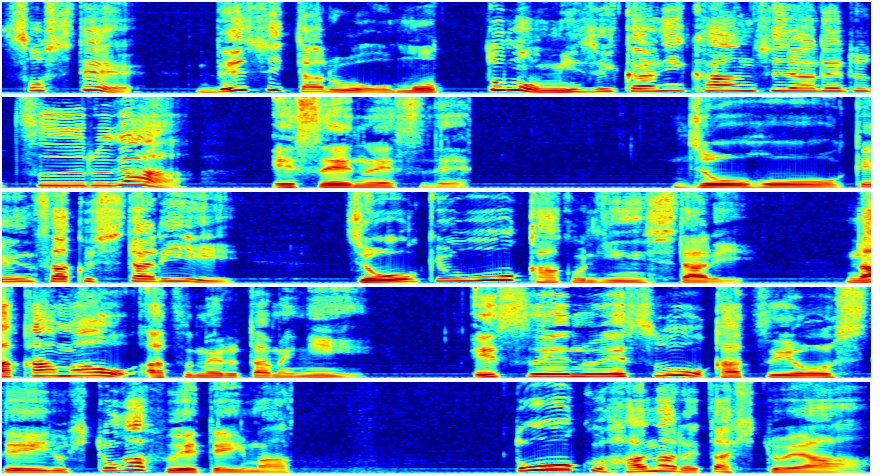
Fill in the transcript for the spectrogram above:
そしてデジタルを最も身近に感じられるツールが SNS です。情報を検索したり、状況を確認したり、仲間を集めるために SNS を活用している人が増えています。遠く離れた人や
